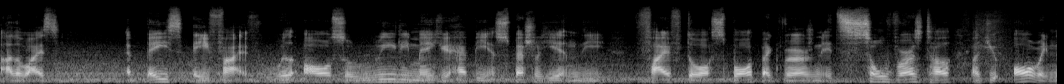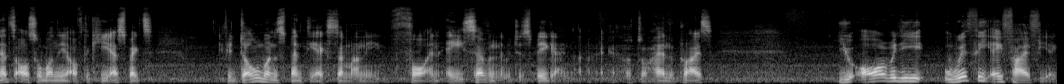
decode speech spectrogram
Otherwise, a base A5 will also really make you happy, especially here in the five door sportback version. It's so versatile, but you already, that's also one of the key aspects. If you don't want to spend the extra money for an A7, which is bigger and uh, also higher in the price, you already, with the A5 here,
